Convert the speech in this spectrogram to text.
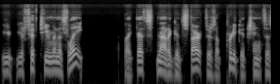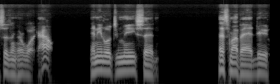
you, you're 15 minutes late. Like that's not a good start. There's a pretty good chance this isn't going to work out. And he looked at me, and said, "That's my bad, dude."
